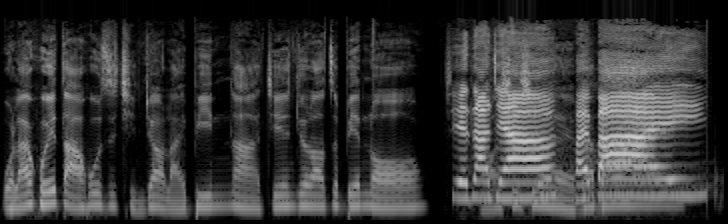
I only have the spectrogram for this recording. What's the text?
我来回答或是请教来宾。那今天就到这边喽，谢谢大家，谢谢，拜拜。拜拜。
